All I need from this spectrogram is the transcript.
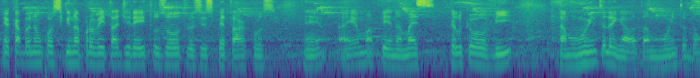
e acaba não conseguindo aproveitar direito os outros espetáculos, né? Aí é uma pena, mas pelo que eu ouvi, tá muito legal, tá muito bom.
